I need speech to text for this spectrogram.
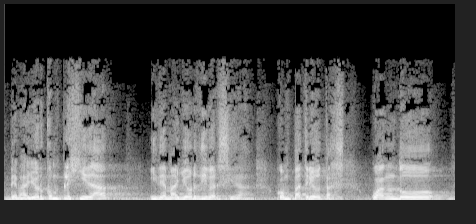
de mayor complejidad y de mayor diversidad. Compatriotas, cuando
